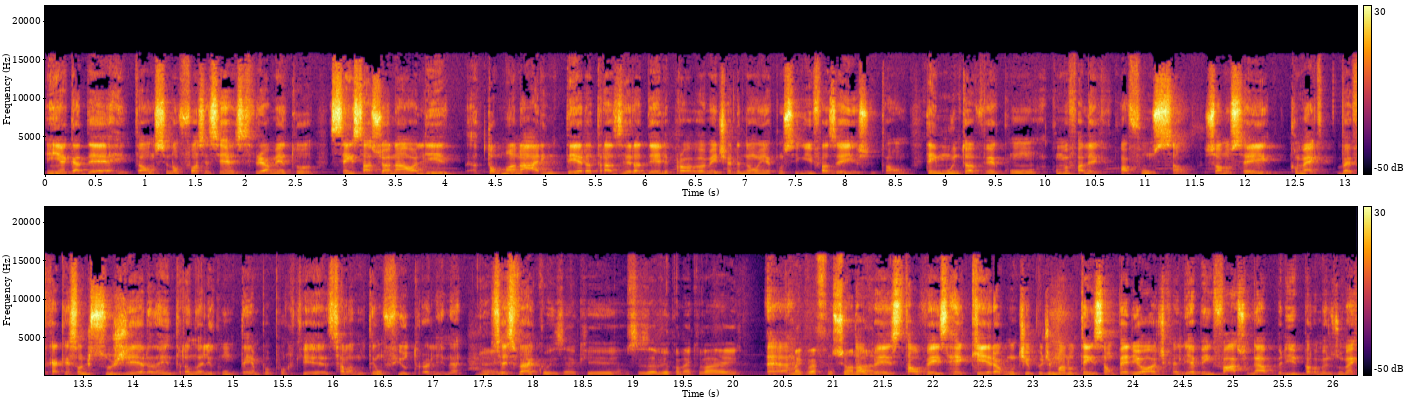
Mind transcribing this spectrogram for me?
em HDR. Então, se não fosse esse resfriamento sensacional ali, tomando a área inteira traseira dele, provavelmente ele não ia conseguir fazer isso. Então, tem muito a ver com, como eu falei, com a função. Só não sei como é que vai ficar a questão de sujeira, né? Entrando ali com tempo, porque, sei lá, não tem um filtro ali, né? É, não sei se vai. É uma coisa que precisa ver como é que vai. É, como é que vai funcionar. Talvez, né? talvez requeira algum tipo de manutenção periódica ali. É bem fácil, né? Abrir pelo menos o Mac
